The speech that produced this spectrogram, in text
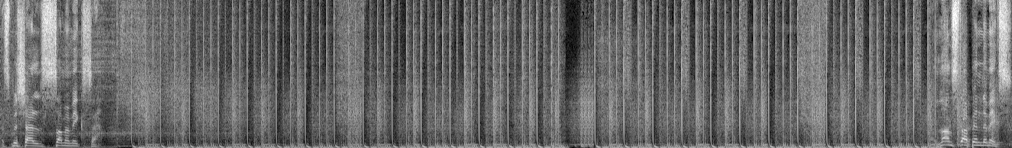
A special summer mix. Non-stop in the mix.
